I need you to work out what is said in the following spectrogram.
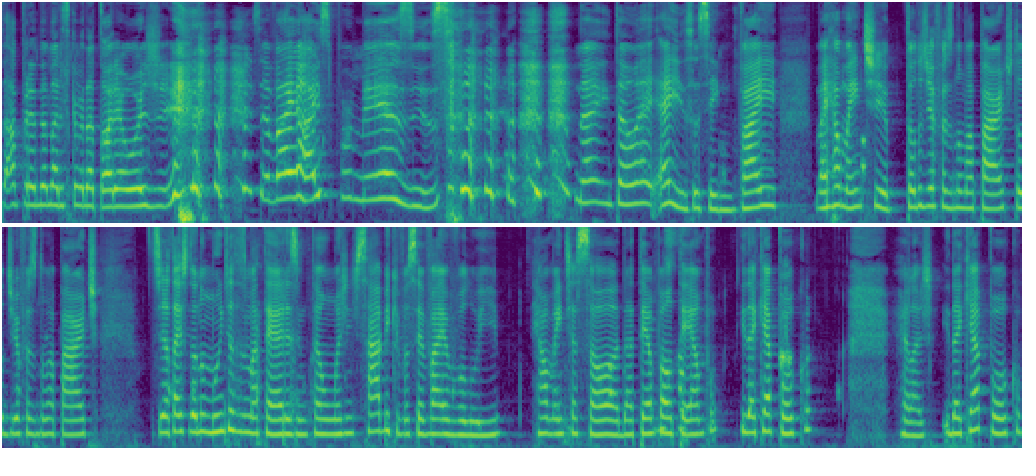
aprender análise combinatória hoje. você vai errar isso por meses. né? Então é, é isso, assim. Vai, vai realmente todo dia fazendo uma parte, todo dia fazendo uma parte. Você já está estudando muito essas matérias, então a gente sabe que você vai evoluir. Realmente é só dar tempo ao tempo. E daqui a pouco. Relaxa. E daqui a pouco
